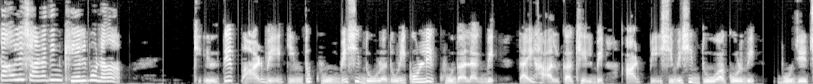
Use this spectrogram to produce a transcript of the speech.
তাহলে সারাদিন খেলব না? খেলতে পারবে কিন্তু খুব বেশি দৌড়াদৌড়ি করলে ক্ষুধা লাগবে তাই হালকা খেলবে আর বেশি বেশি দোয়া করবে বুঝেছ?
